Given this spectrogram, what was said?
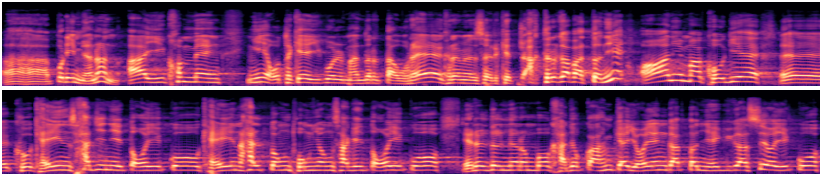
아, 뿌리면은 아 이 컴맹이 어떻게 이걸 만들었다고 그래? 그러면서 이렇게 쫙 들어가 봤더니 아니 막 거기에 에, 그 개인 사진이 또 있고 개인 활동 동영상이 또 있고 예를 들면은 뭐 가족과 함께 여행 갔던 얘기 가 쓰여 있고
